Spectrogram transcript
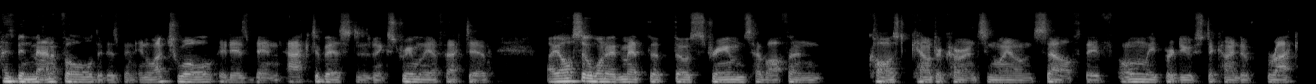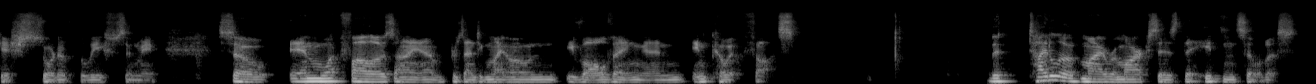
has been manifold, it has been intellectual, it has been activist, it has been extremely effective. I also want to admit that those streams have often caused countercurrents in my own self. They've only produced a kind of brackish sort of beliefs in me. So, in what follows, I am presenting my own evolving and inchoate thoughts. The title of my remarks is The Hidden Syllabus.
